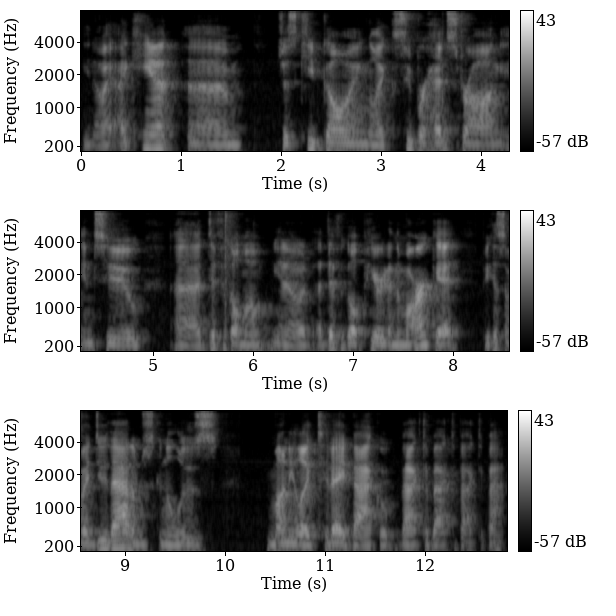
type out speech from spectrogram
You know, I, I can't um, just keep going like super headstrong into a difficult, you know, a difficult period in the market because if I do that, I'm just going to lose money like today back back to back to back to back.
